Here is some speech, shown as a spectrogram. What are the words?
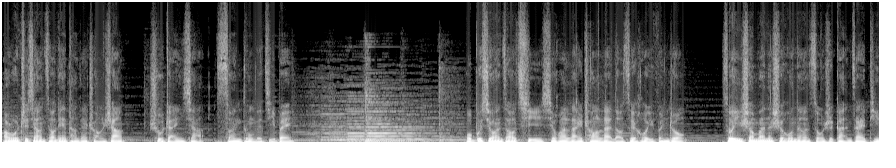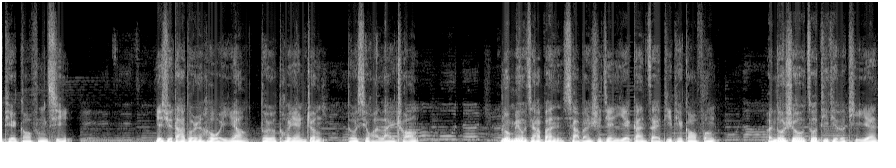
而我只想早点躺在床上舒展一下酸痛的脊背。我不喜欢早起，喜欢赖床赖到最后一分钟，所以上班的时候呢，总是赶在地铁高峰期。也许大多人和我一样都有拖延症，都喜欢赖床。若没有加班，下班时间也赶在地铁高峰。很多时候坐地铁的体验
